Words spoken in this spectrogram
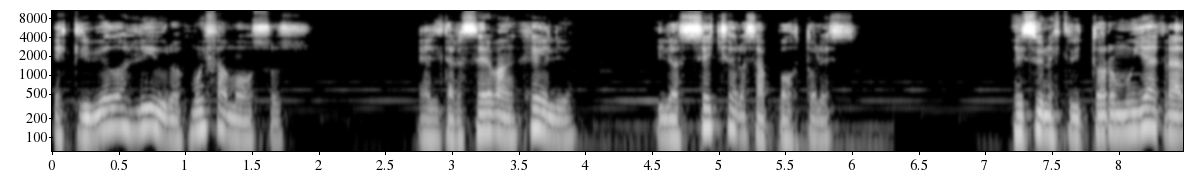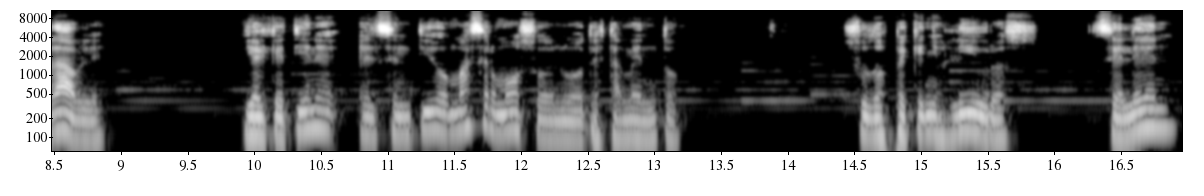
escribió dos libros muy famosos, el tercer Evangelio y los Hechos de los Apóstoles. Es un escritor muy agradable y el que tiene el sentido más hermoso del Nuevo Testamento. Sus dos pequeños libros se leen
